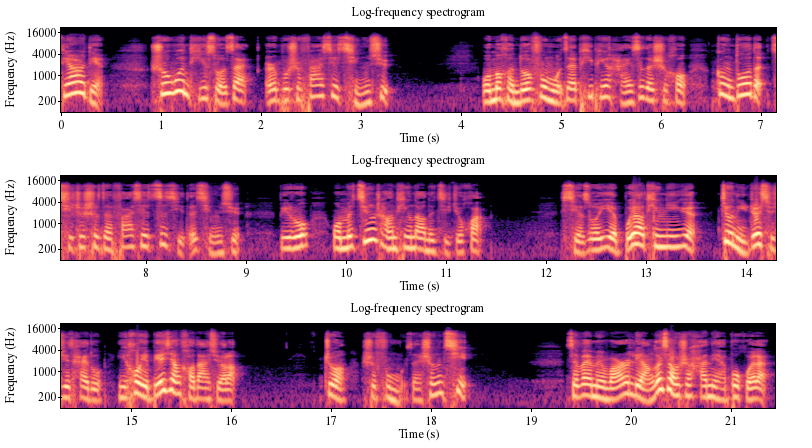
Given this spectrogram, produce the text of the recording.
第二点，说问题所在，而不是发泄情绪。我们很多父母在批评孩子的时候，更多的其实是在发泄自己的情绪。比如我们经常听到的几句话：写作业不要听音乐。就你这学习态度，以后也别想考大学了。这是父母在生气，在外面玩了两个小时，喊你还不回来，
